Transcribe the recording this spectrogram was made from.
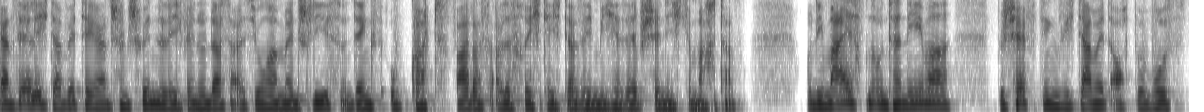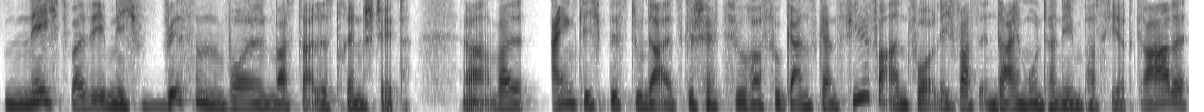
ganz ehrlich, da wird dir ganz schön schwindelig, wenn du das als junger Mensch liest und denkst, oh Gott, war das alles richtig, dass ich mich hier selbstständig gemacht habe. Und die meisten Unternehmer beschäftigen sich damit auch bewusst nicht, weil sie eben nicht wissen wollen, was da alles drin steht. Ja, weil eigentlich bist du da als Geschäftsführer für ganz, ganz viel verantwortlich, was in deinem Unternehmen passiert. Gerade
